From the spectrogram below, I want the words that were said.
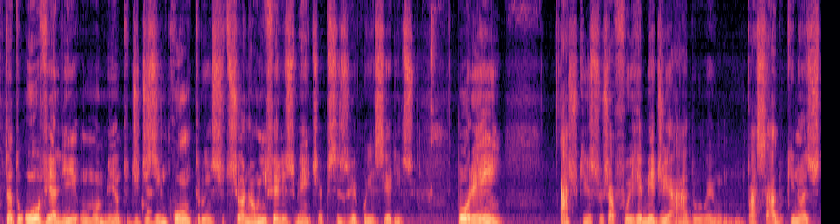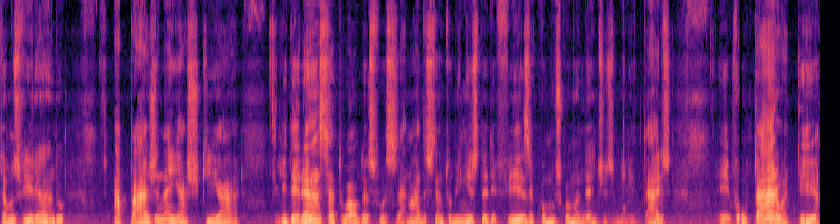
Portanto, houve ali um momento de desencontro institucional, infelizmente, é preciso reconhecer isso. Porém, acho que isso já foi remediado em um passado que nós estamos virando a página, e acho que a liderança atual das Forças Armadas, tanto o ministro da Defesa como os comandantes militares, é, voltaram a ter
